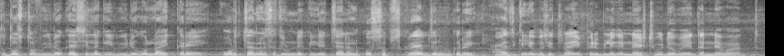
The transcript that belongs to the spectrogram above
तो दोस्तों, वीडियो कैसी लगी, वीडियो को लाइक करें और चैनल से जुड़ने के लिए चैनल को सब्सक्राइब ज़रूर करें। आज के लिए बस इतना ही, फिर मिलेंगे नेक्स्ट वीडियो में। धन्यवाद।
